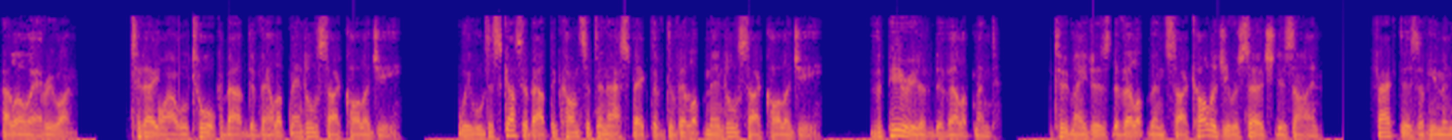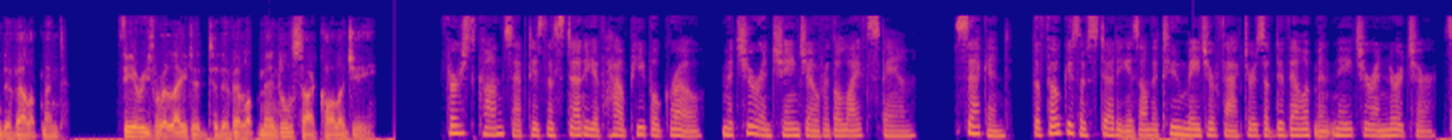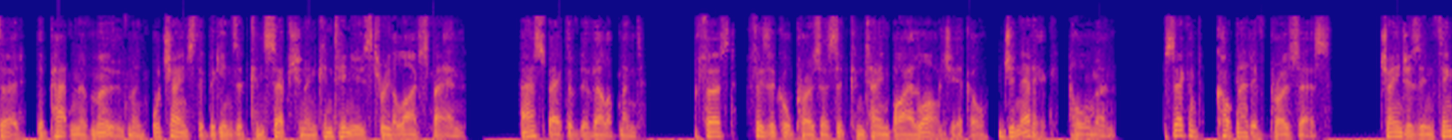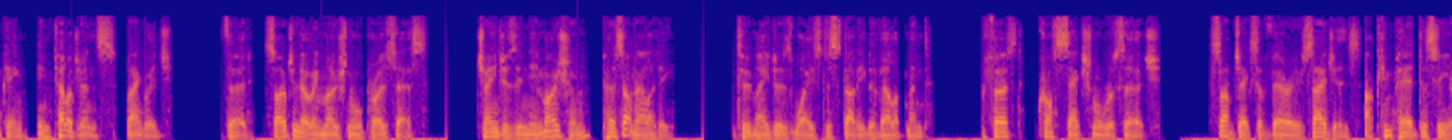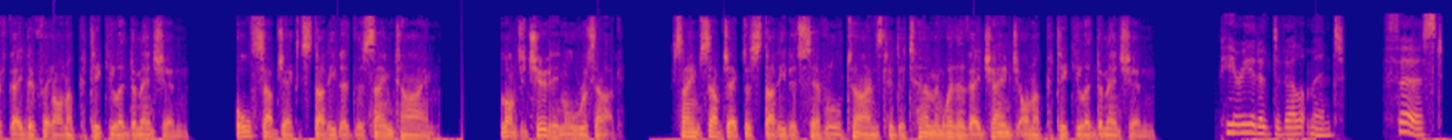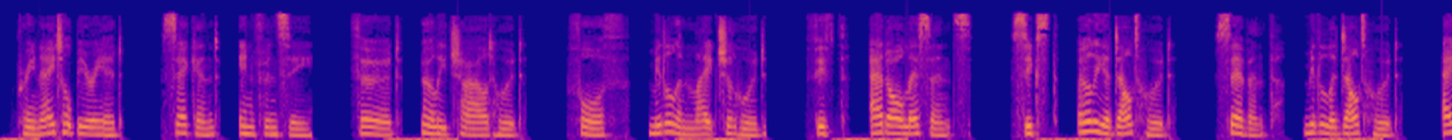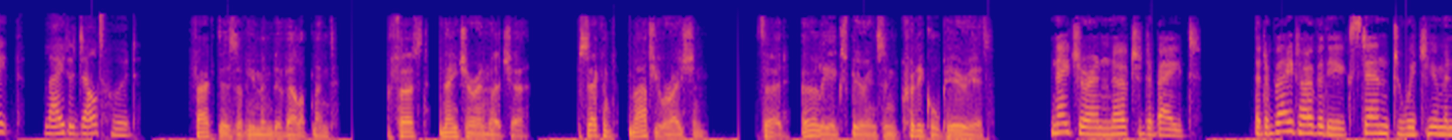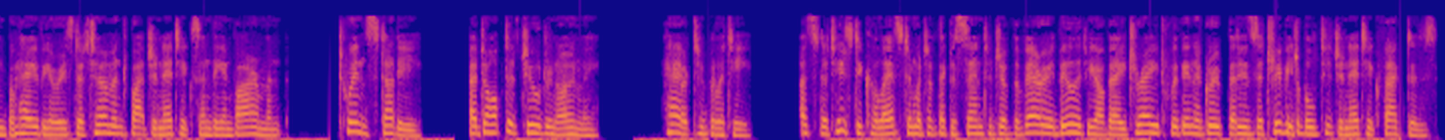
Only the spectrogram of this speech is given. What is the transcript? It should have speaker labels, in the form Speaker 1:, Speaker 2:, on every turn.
Speaker 1: Hello everyone. Today I will talk about developmental psychology. We will discuss about the concept and aspect of developmental psychology. The period of development. Two majors development psychology research design. Factors of human development. Theories related to developmental psychology.
Speaker 2: First concept is the study of how people grow, mature and change over the lifespan. Second, the focus of study is on the two major factors of development nature and nurture.
Speaker 1: Third, the pattern of movement or change that begins at conception and continues through the lifespan. Aspect of development. First, physical process that contain biological, genetic, hormone. Second, cognitive process. Changes in thinking, intelligence, language. Third, socio-emotional process. Changes in emotion, personality. Two major ways to study development. First, cross-sectional research. Subjects of various ages are compared to see if they differ on a particular dimension. All subjects studied at the same time. Longitudinal research. Same subject is studied at several times to determine whether they change on a particular dimension.
Speaker 3: Period of development. First, prenatal period. Second, infancy. Third, early childhood. Fourth, middle and late childhood. Fifth, adolescence. Sixth, early adulthood. Seventh, middle adulthood. Eighth, late adulthood.
Speaker 1: Factors of human development. First, nature and nurture. Second, maturation. Third, early experience and critical periods.
Speaker 4: Nature and nurture debate. The debate over the extent to which human behavior is determined by genetics and the environment. Twin study. Adopted children only. Heritability. A statistical estimate of the percentage of the variability of a trait within a group that is attributable to genetic factors.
